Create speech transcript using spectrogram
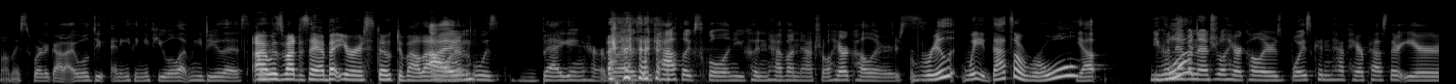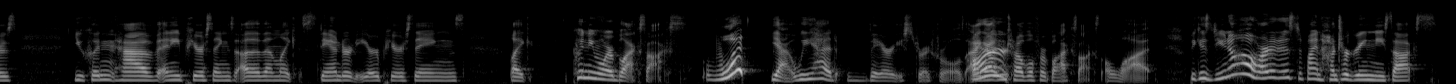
"Mom, I swear to God, I will do anything if you will let me do this." I was about to say, I bet you were stoked about that I one. was begging her, but I was in Catholic school, and you couldn't have unnatural hair colors. Really? Wait, that's a rule? Yep, you couldn't have unnatural hair colors. Boys couldn't have hair past their ears. You couldn't have any piercings other than like standard ear piercings. Like, couldn't even wear black socks. What? Yeah, we had very strict rules. I got in trouble for black socks a lot. Because do you know how hard it is to find hunter green knee socks?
